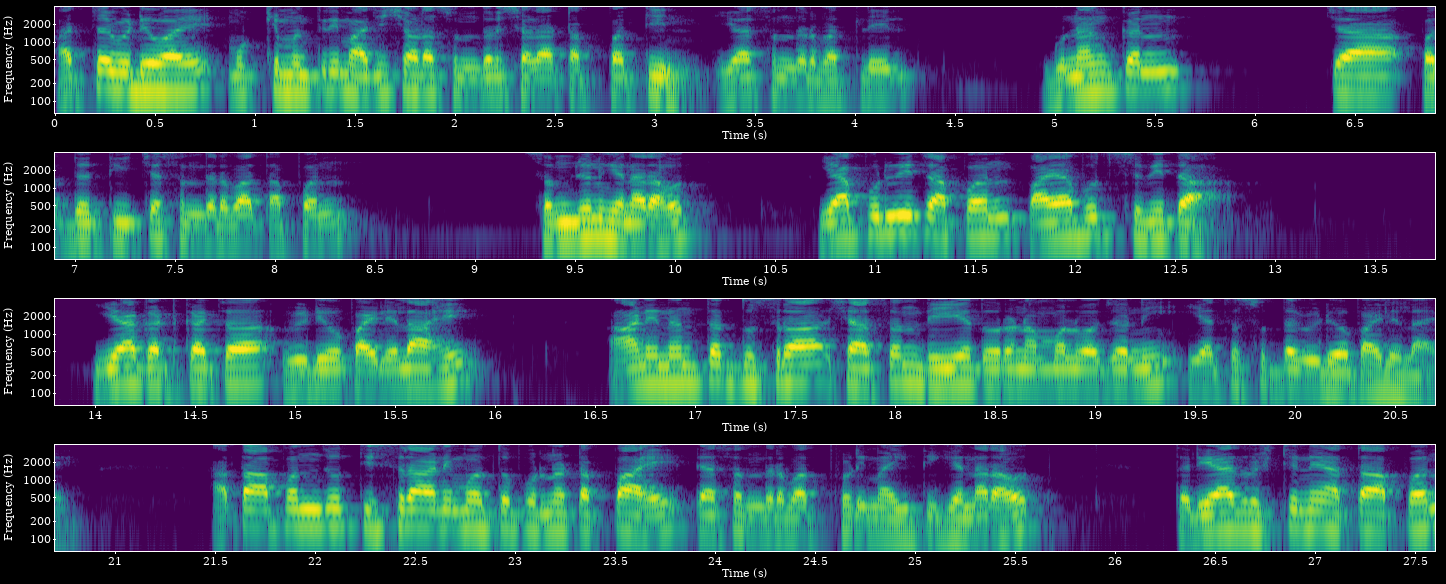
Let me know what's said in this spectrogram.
आजचा व्हिडिओ आहे मुख्यमंत्री माझी शाळा सुंदर शाळा टप्पा तीन. या संदर्भातले गुणांकनच्या पद्धतीच्या संदर्भात आपण समजून घेणार आहोत. यापूर्वीच आपण पायाभूत सुविधा या घटकाचा व्हिडिओ पाहिलेला आहे. आणि नंतर दुसरा शासन ध्येय धोरण अंमलबजावणी याचासुद्धा व्हिडिओ पाहिलेला आहे. आता आपण जो तिसरा आणि महत्त्वपूर्ण टप्पा आहे त्या संदर्भात थोडी माहिती घेणार आहोत. तर या दृष्टीने आता आपण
